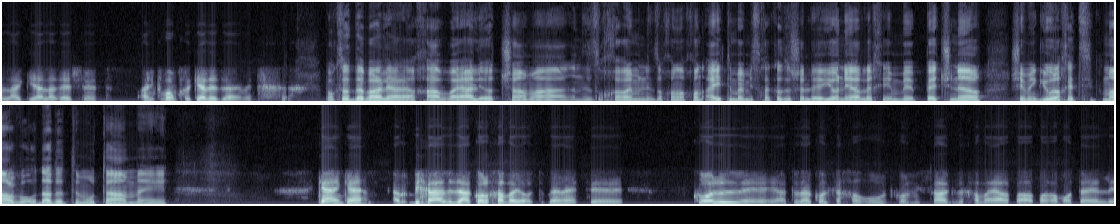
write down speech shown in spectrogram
להגיע לרשת. אני כבר מחכה לזה האמת. בוא קצת תדבר לי על החוויה, להיות שם, אני זוכר, אם אני זוכר נכון, הייתם במשחק הזה של יוני ארליך עם פצ'נר, שהם הגיעו לחצי גמר ועודדתם אותם. כן, כן. בכלל זה הכל חוויות, באמת. כל, אתה יודע, כל תחרות, כל משחק זה חוויה ברמות האלה,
